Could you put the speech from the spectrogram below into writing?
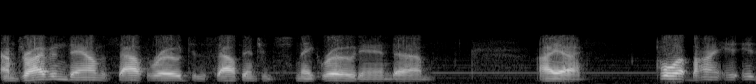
I'm driving down the south road to the south entrance of Snake Road, and um I uh pull up behind his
